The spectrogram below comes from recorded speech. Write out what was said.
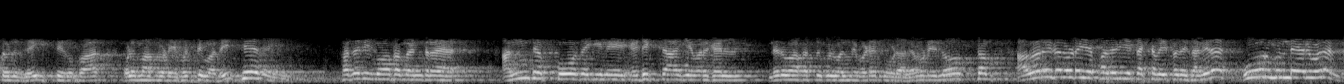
தொழுகை சிறுபார் உலமாக்களுடைய புத்திமதி தேவை பதவி மோகம் என்ற அந்த போதையிலே எடிக்ட் ஆகியவர்கள் நிர்வாகத்துக்குள் வந்து விடக்கூடாது அவருடைய நோக்கம் அவர்களுடைய பதவியை தக்க வைப்பதை தவிர ஊர் முன்னேறுவது அல்ல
